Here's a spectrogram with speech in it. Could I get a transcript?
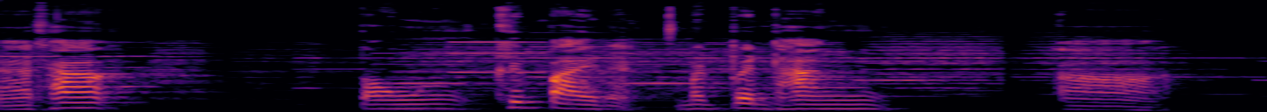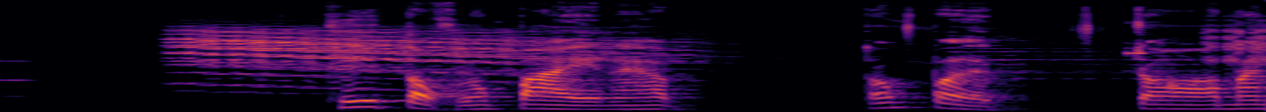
นะ ถ้าตรงขึ้นไปเนี่ย มันเป็นทาง ที่ตกลงไปนะครับ ต้องเปิดจอมัน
